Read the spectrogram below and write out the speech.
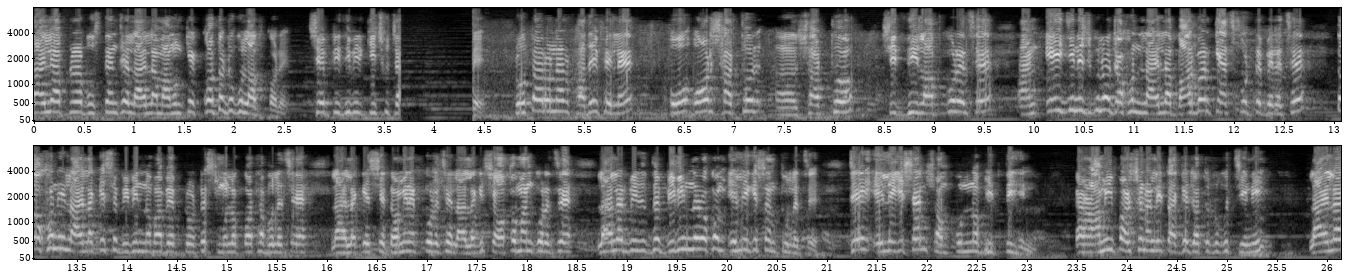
তাইলে আপনারা বুঝতেন যে লায়লা মামুনকে কতটুকু লাভ করে। সে পৃথিবীর কিছু প্রতারণার ফাঁদে ফেলে ও ওর স্বার্থ স্বার্থ সিদ্ধি লাভ করেছে। এন্ড এই জিনিসগুলো যখন লায়লা বারবার ক্যাচ করতে পেরেছে তখনই লায়লাকে সে বিভিন্নভাবে প্রোটেস্ট মূলক কথা বলেছে, লায়লাকে সে ডমিনেট করেছে, লায়লাকে সে অপমান করেছে, লায়লার বিরুদ্ধে বিভিন্ন রকম এলিগেশন তুলেছে। যে এলিগেশন সম্পূর্ণ ভিত্তিহীন। কারণ আমি পার্সোনালি তাকে যতটুকু চিনি, লায়লা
